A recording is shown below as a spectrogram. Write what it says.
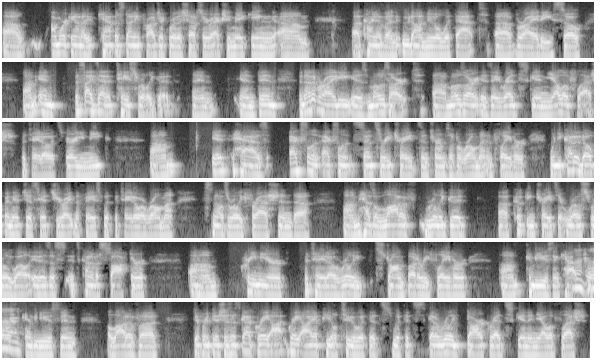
Uh, I'm working on a campus dining project where the chefs are actually making um, kind of an udon noodle with that uh, variety. So, um, and besides that, it tastes really good. And and then another variety is Mozart. Uh, Mozart is a red skin, yellow flesh potato. It's very unique. Um, it has excellent, excellent sensory traits in terms of aroma and flavor. When you cut it open, it just hits you right in the face with potato aroma. smells really fresh and uh, um, has a lot of really good uh, cooking traits. It roasts really well. It is a, it's kind of a softer, um, creamier potato, really strong buttery flavor. Um, can be used in casserole. Can be used in a lot of uh, different dishes. It's got great eye- great eye appeal too. With its with its got a really dark red skin and yellow flesh.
